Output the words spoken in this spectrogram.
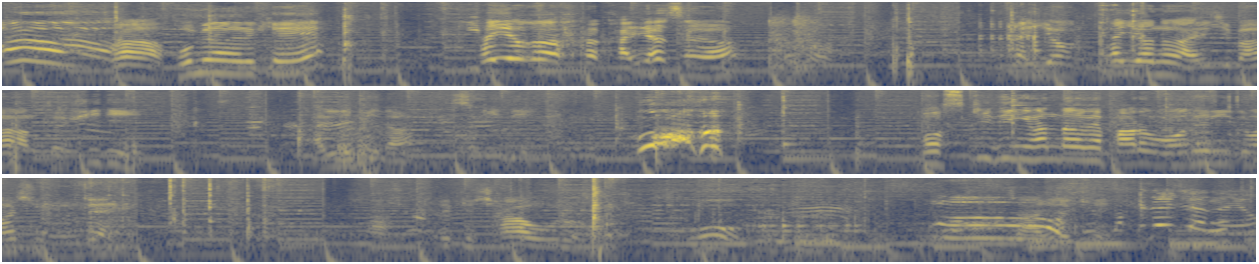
자 보면 이렇게 타이어가 갈렸어요. 타이어 타이어는 아니지만 아무튼 휠이 달립니다. 스키딩. 뭐 스키딩 한 다음에 바로 원헤리도 할 수 있는데 자 이렇게 좌우로 오. 자 이렇게 빡세지 않아요?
